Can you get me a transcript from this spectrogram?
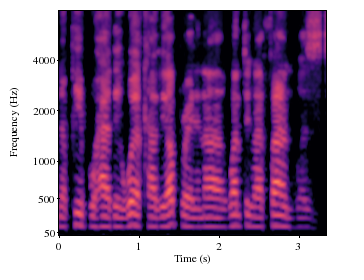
you know, people how they work, how they operate. And uh, one thing I found was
